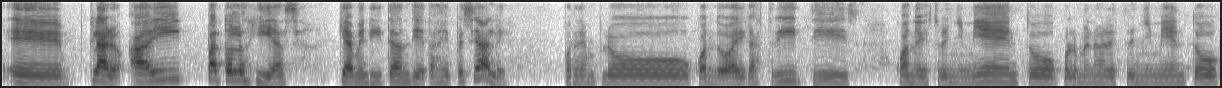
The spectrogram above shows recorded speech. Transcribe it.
Eh, claro, hay patologías que ameritan dietas especiales. Por ejemplo, cuando hay gastritis, cuando hay estreñimiento, por lo menos el estreñimiento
